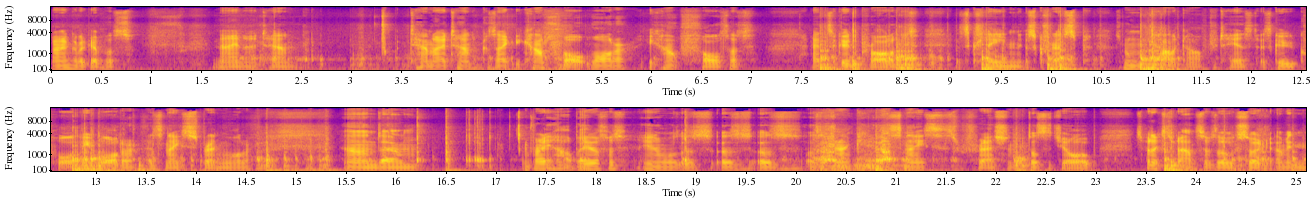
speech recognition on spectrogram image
I'm gonna give this 9 out of 10. 10 out of 10, because like, you can't fault water, you can't fault it. It's a good product, it's clean, it's crisp, there's no metallic aftertaste, it's good quality water, it's nice spring water. And, um, very happy with it. You know, as as as as a drink, it's nice, it's refreshing, it does the job. It's a bit expensive though, so I mean,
